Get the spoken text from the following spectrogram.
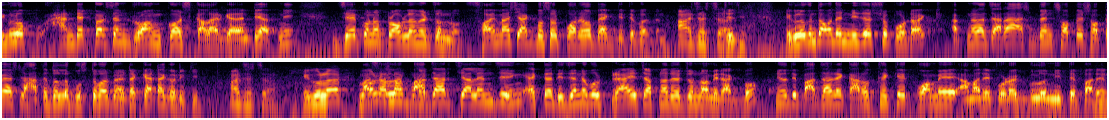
এগুলো হান্ড্রেড পার্সেন্ট রং কস কালার গ্যারান্টি আপনি যে কোনো প্রবলেমের জন্য ছয় মাস এক বছর পরেও ব্যাক দিতে পারবেন। আচ্ছা আচ্ছা। জি জি। এগুলো কিন্তু আমাদের নিজস্ব প্রোডাক্ট আপনারা যারা আসবেন শপে শপে আসলে হাতে ধরলে বুঝতে পারবেন এটা ক্যাটাগরি কি। আচ্ছা আচ্ছা। এগুলা মাশাআল্লাহ বাজার চ্যালেঞ্জিং একটা রিজনেবল প্রাইস আপনাদের জন্য আমি রাখব। আপনি যদি বাজারে কারও থেকে কমে আমার এই প্রোডাক্টগুলো নিতে পারেন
